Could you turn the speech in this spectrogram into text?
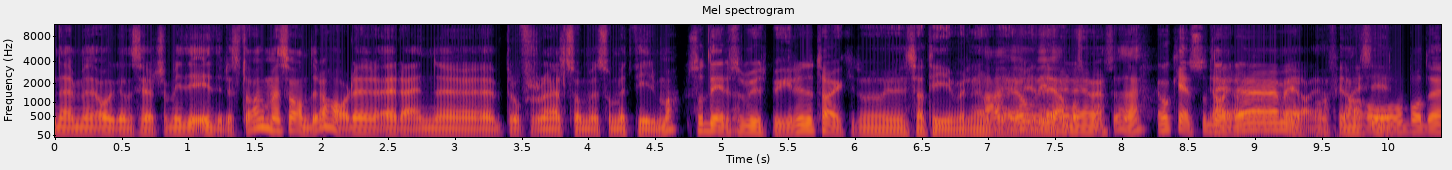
nærmest nærmere organisert som idrettslag, mens andre har det ren eh, profesjonelt som, som et firma. Så dere som utbyggere, du tar ikke noe initiativ? Eller, Nei, jo, vi er med på det. Ok, så dere Ja, ja, ja, er med på å finansiere? Og, både,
